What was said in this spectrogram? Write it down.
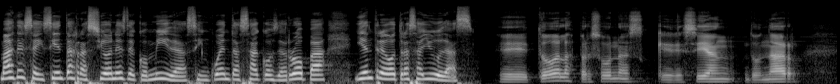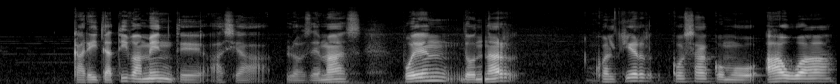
más de 600 raciones de comida, 50 sacos de ropa y entre otras ayudas. Eh, todas las personas que desean donar caritativamente hacia los demás pueden donar cualquier cosa como agua,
